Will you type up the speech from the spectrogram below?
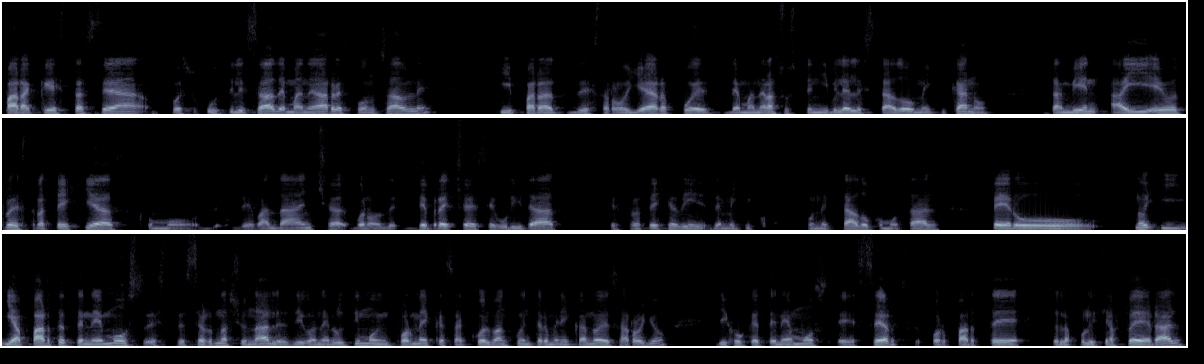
para que ésta sea pues utilizada de manera responsable y para desarrollar pues de manera sostenible el Estado mexicano. También hay, otras estrategias como de, banda ancha, bueno, de, brecha de seguridad, estrategia de, de México conectado como tal, pero y, aparte tenemos este, ser nacionales. Digo, en el último informe que sacó el Banco Interamericano de Desarrollo, dijo que tenemos eh, por parte de la Policía Federal,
